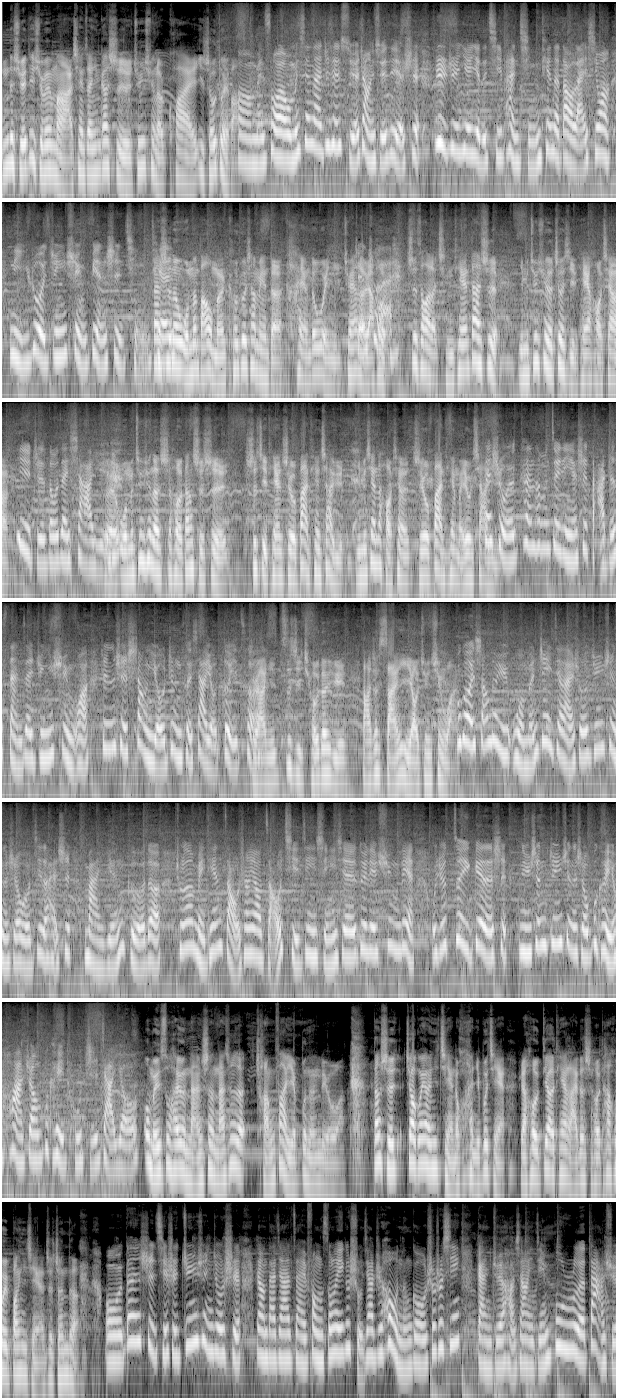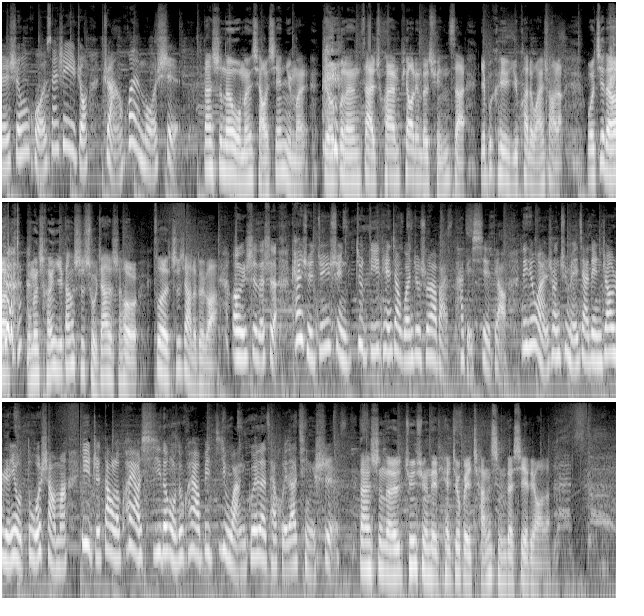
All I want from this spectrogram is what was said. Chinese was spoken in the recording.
我们的学弟学妹嘛，现在应该是军训了快一周，对吧？嗯，没错。我们现在这些学长学姐也是日日夜夜的期盼晴天的到来，希望你若军训便是晴天。但是呢，我们把我们 QQ 上面的太阳都为你捐了，然后制造了晴天。但是你们军训的这几天好像一直都在下雨。对我们军训的时候，当时是。十几天只有半天下雨，你们现在好像只有半天没有下雨。但是我看他们最近也是打着伞在军训，哇，真的是上有政策，下有对策。对啊，你自己求的雨。打着伞也要军训完。不过，相对于我们这一届来说，军训的时候，我记得还是蛮严格的。除了每天早上要早起进行一些队列训练，我觉得最 gay 的是女生军训的时候不可以化妆，不可以涂指甲油。哦，没错，还有男生，男生的长发也不能留啊。当时教官要你剪的话，你不剪，然后第二天来的时候他会帮你剪，这真的。哦，但是其实军训就是让大家在放松了一个暑假之后，能够收收心，感觉好。像已经步入了大学生活，算是一种转换模式。但是呢，我们小仙女们就不能再穿漂亮的裙子，也不可以愉快的玩耍了。我记得我们陈怡当时暑假的时候做了指甲的，对吧？嗯，是的，是的。开学军训就第一天，教官就说要把它给卸掉。那天晚上去美甲店，你知道人有多少吗？一直到了快要熄灯，我都快要被记晚归了，才回到寝室。但是呢，军训那天就被强行的卸掉了。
